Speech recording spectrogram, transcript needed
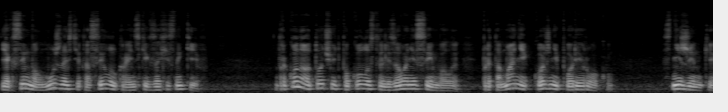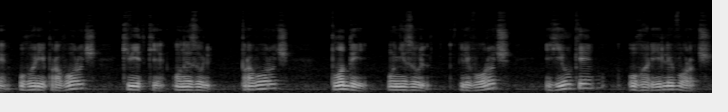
Як символ мужності та сили українських захисників. Дракона оточують по колу стилізовані символи, притаманні кожній порі року. Сніжинки угорі праворуч, квітки унизу праворуч, плоди унизу ліворуч, гілки угорі ліворуч.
